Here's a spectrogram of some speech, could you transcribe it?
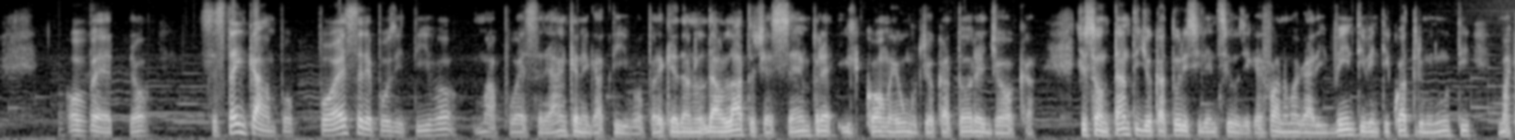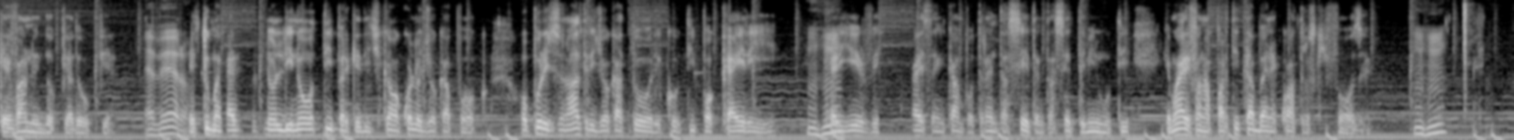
Ovvero, se sta in campo può essere positivo, ma può essere anche negativo, perché da un, da un lato c'è sempre il come un giocatore gioca. Ci sono tanti giocatori silenziosi che fanno magari 20-24 minuti, ma che vanno in doppia doppia È vero. e tu magari non li noti perché dici che no, quello gioca poco. Oppure ci sono altri giocatori tipo Kyrie, Mhm. Kyrie Irving, magari sta in campo 36-37 minuti, che magari fa una partita bene e quattro schifose. Mhm.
